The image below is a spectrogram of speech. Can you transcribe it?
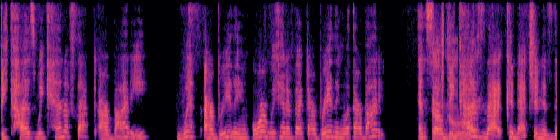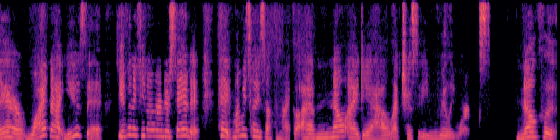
because we can affect our body with our breathing, or we can affect our breathing with our body. And so, Absolutely. because that connection is there, why not use it? Even if you don't understand it. Hey, let me tell you something, Michael. I have no idea how electricity really works. No clue.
